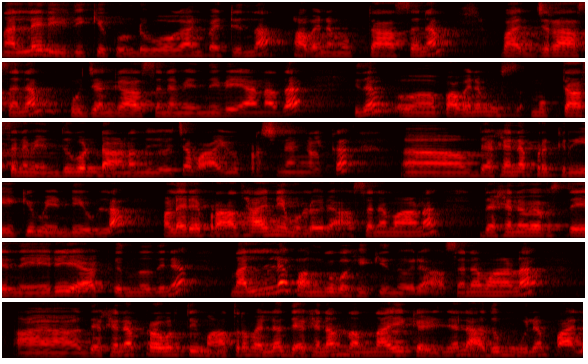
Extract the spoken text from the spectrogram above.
നല്ല രീതിക്ക് കൊണ്ടുപോകാൻ പറ്റുന്ന പവനമുക്താസനം വജ്രാസനം ഭുജംഗാസനം എന്നിവയാണത്. ഇത് പവന മുക്താസനം എന്തുകൊണ്ടാണെന്ന് ചോദിച്ചാൽ വായു പ്രശ്നങ്ങൾക്ക് ദഹന പ്രക്രിയയ്ക്കും വേണ്ടിയുള്ള വളരെ പ്രാധാന്യമുള്ള ഒരു ആസനമാണ്. ദഹന വ്യവസ്ഥയെ നേരെയാക്കുന്നതിന് നല്ല പങ്ക് വഹിക്കുന്ന ഒരു ആസനമാണ്. ആ, ദഹനപ്രവൃത്തി മാത്രമല്ല ദഹനം നന്നായി കഴിഞ്ഞാൽ അതുമൂലം പല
